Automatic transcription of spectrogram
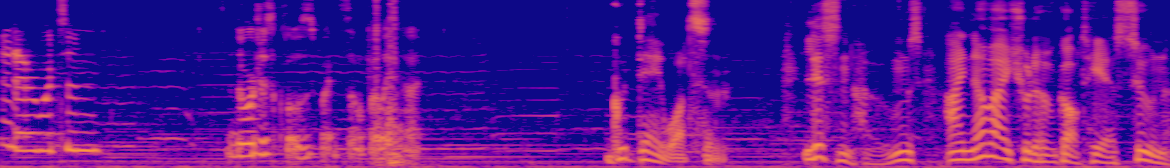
Hello, Watson. The door just closes by itself. I like that. Good day, Watson. Listen, Holmes, I know I should have got here sooner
